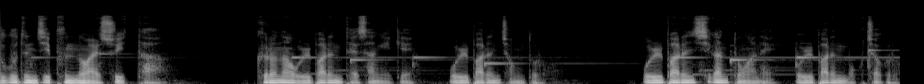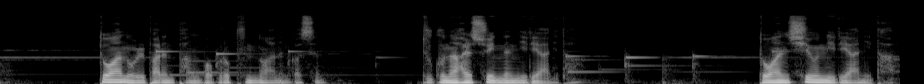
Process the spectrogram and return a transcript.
누구든지 분노할 수 있다. 그러나 올바른 대상에게 올바른 정도로, 올바른 시간 동안에 올바른 목적으로, 또한 올바른 방법으로 분노하는 것은 누구나 할 수 있는 일이 아니다. 또한 쉬운 일이 아니다.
